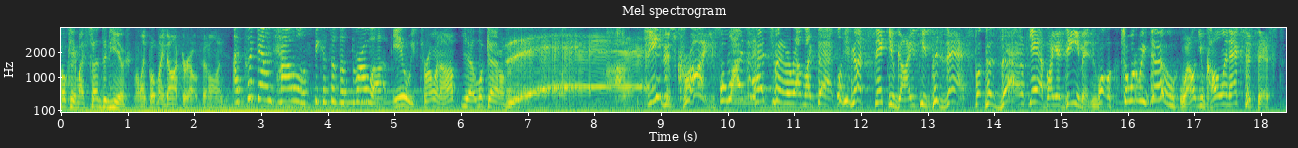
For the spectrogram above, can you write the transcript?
Okay, my son's in here. Well, I put my doctor outfit on. I put down towels because of the throw up. Ew, he's throwing up. Yeah, look at him. Jesus Christ! But why is his head spinning around like that? Well, he's not sick, you guys. He's possessed. But possessed? Yeah, by a demon. Well, so what do we do? Well, you call an exorcist.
